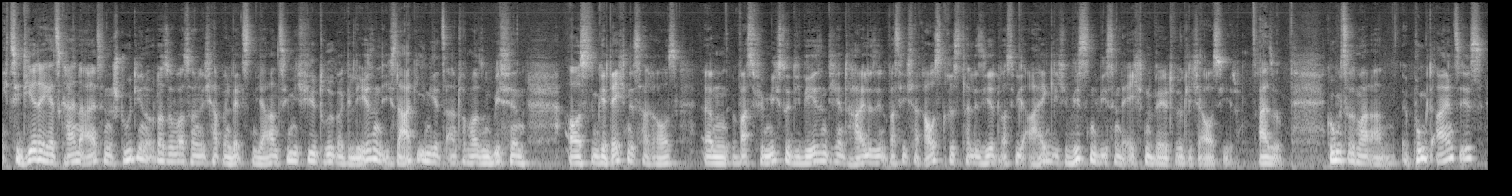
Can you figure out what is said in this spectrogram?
Ich zitiere jetzt keine einzelnen Studien oder sowas, sondern ich habe in den letzten Jahren ziemlich viel drüber gelesen. Ich sage Ihnen jetzt einfach mal so ein bisschen aus dem Gedächtnis heraus, ähm, was für mich so die wesentlichen Teile sind, was sich herauskristallisiert, was wir eigentlich wissen, wie es in der echten Welt wirklich aussieht. Also, gucken wir uns das mal an. Punkt 1 ist,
